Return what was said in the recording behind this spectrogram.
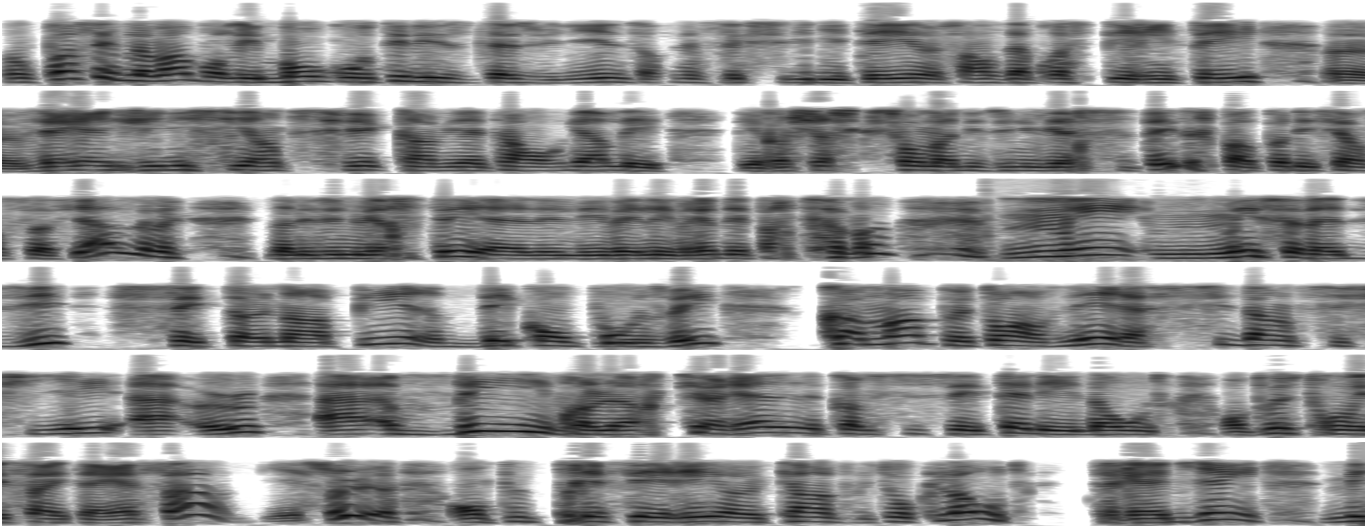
Donc, pas simplement pour les bons côtés des États-Unis, une certaine flexibilité, un sens de la prospérité, un vrai génie scientifique quand on regarde les, les recherches qui sont dans des universités. je parle pas des sciences sociales, dans les universités, euh, les, les vrais départements. Mais, mais cela dit, c'est un empire décomposé. Comment peut-on en venir à s'identifier à eux, à vivre leur querelle comme si c'était les nôtres? On peut se trouver ça intéressant, bien sûr. On peut préférer un camp plutôt que l'autre. Très bien. Mais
